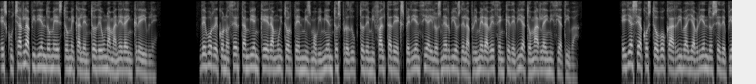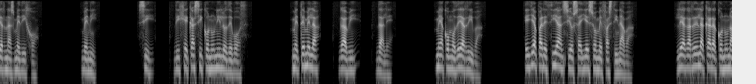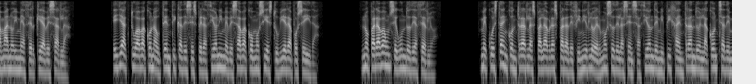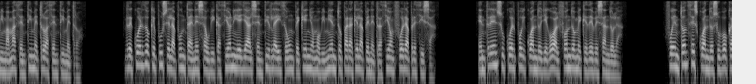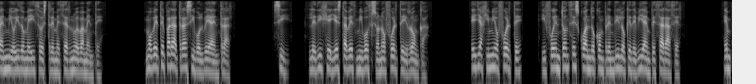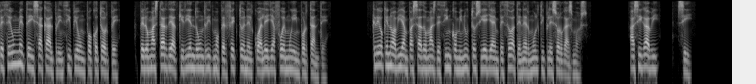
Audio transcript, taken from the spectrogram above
Escucharla pidiéndome esto me calentó de una manera increíble. Debo reconocer también que era muy torpe en mis movimientos producto de mi falta de experiencia y los nervios de la primera vez en que debía tomar la iniciativa. Ella se acostó boca arriba y abriéndose de piernas me dijo. Vení. Sí, dije casi con un hilo de voz. Métemela, Gaby, dale. Me acomodé arriba. Ella parecía ansiosa y eso me fascinaba. Le agarré la cara con una mano y me acerqué a besarla. Ella actuaba con auténtica desesperación y me besaba como si estuviera poseída. No paraba un segundo de hacerlo. Me cuesta encontrar las palabras para definir lo hermoso de la sensación de mi pija entrando en la concha de mi mamá centímetro a centímetro. Recuerdo que puse la punta en esa ubicación y ella al sentirla hizo un pequeño movimiento para que la penetración fuera precisa. Entré en su cuerpo y cuando llegó al fondo me quedé besándola. Fue entonces cuando su boca en mi oído me hizo estremecer nuevamente. Móvete para atrás y volvé a entrar. Sí, le dije y esta vez mi voz sonó fuerte y ronca. Ella gimió fuerte, y fue entonces cuando comprendí lo que debía empezar a hacer. Empecé un mete y saca al principio un poco torpe, pero más tarde adquiriendo un ritmo perfecto en el cual ella fue muy importante. Creo que no habían pasado más de cinco minutos y ella empezó a tener múltiples orgasmos. Así Gaby, sí.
